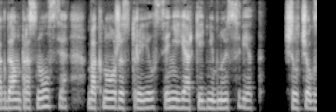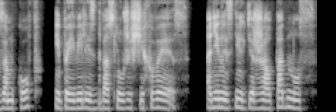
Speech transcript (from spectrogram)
Когда он проснулся, в окно уже струился неяркий дневной свет. Щелчок замков, и появились два служащих ВС. Один из них держал поднос,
